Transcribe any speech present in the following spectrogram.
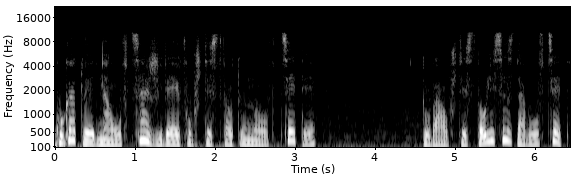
Когато една овца живее в обществото на овцете, това общество ли създава овцете?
